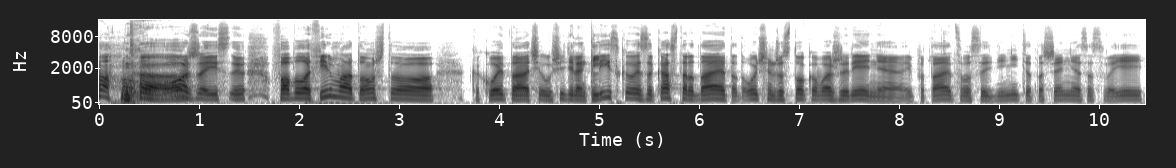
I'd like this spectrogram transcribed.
Боже, и фабула фильма о том, что какой-то учитель английского языка страдает от очень жестокого ожирения и пытается воссоединить отношения со своей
